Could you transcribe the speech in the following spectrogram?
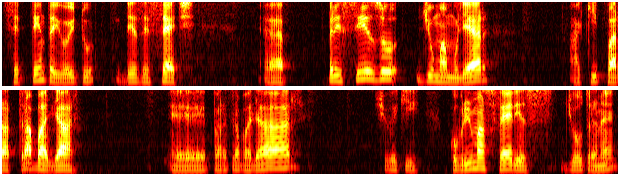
7817. É, preciso de uma mulher aqui para trabalhar. É, para trabalhar. Deixa eu ver aqui. Cobrir umas férias de outra, né?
